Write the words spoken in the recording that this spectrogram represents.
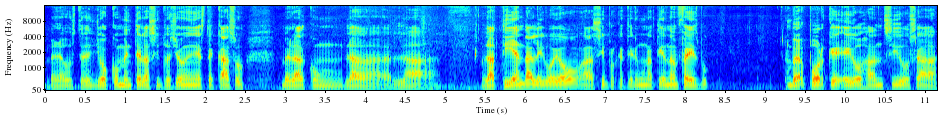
¿verdad? Ustedes, yo comenté la situación en este caso, ¿verdad? Con la, la, la tienda, le digo yo, así, porque tienen una tienda en Facebook. Porque ellos han sido, o sea,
